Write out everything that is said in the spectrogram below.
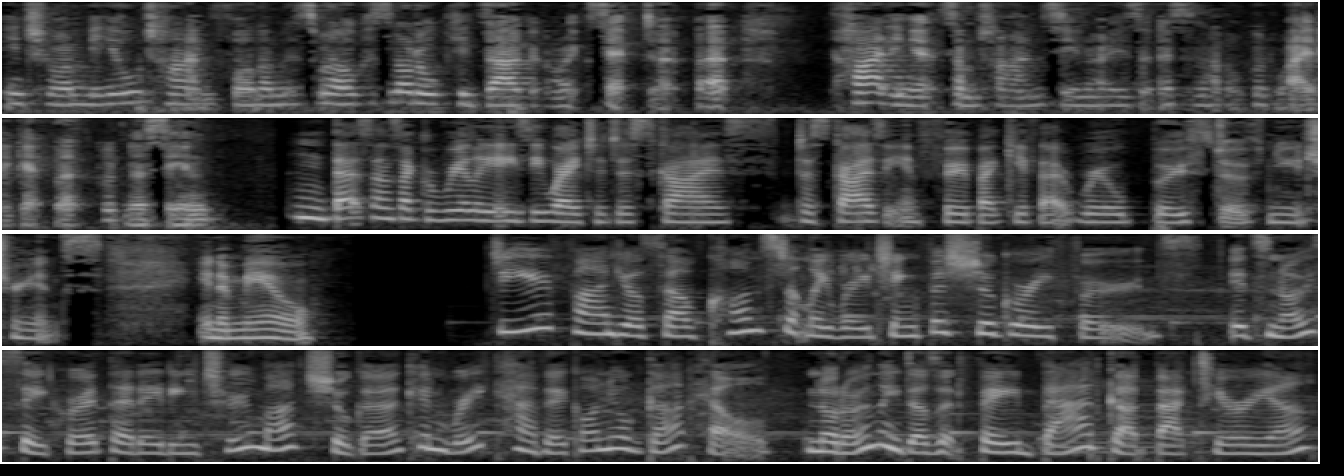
into a meal time for them as well, because not all kids are going to accept it, but hiding it sometimes, you know, is, is another good way to get that goodness in. Mm, that sounds like a really easy way to disguise disguise it in food, but give that real boost of nutrients in a meal. Do you find yourself constantly reaching for sugary foods? It's no secret that eating too much sugar can wreak havoc on your gut health. Not only does it feed bad gut bacteria,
